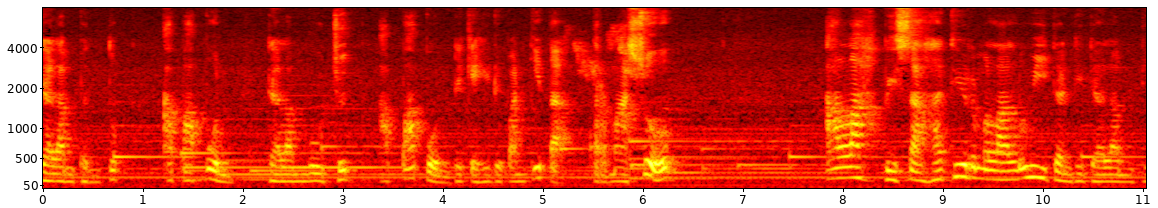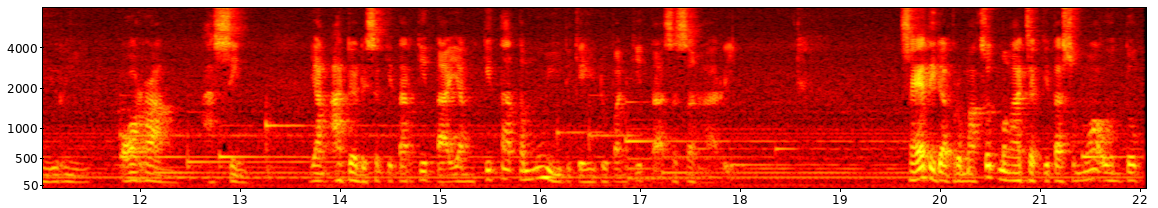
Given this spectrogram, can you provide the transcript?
dalam bentuk apa pun, dalam wujud apa pun di kehidupan kita, termasuk Allah bisa hadir melalui dan di dalam diri orang asing yang ada di sekitar kita, yang kita temui di kehidupan kita sesehari. Saya tidak bermaksud mengajak kita semua untuk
